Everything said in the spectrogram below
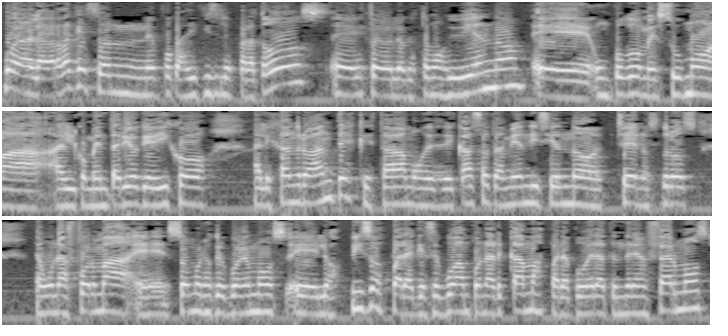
Bueno, la verdad que son épocas difíciles para todos, eh, esto es lo que estamos viviendo. Eh, un poco me sumo al comentario que dijo Alejandro antes, que estábamos desde casa también diciendo, che, nosotros de alguna forma eh, somos los que ponemos los pisos para que se puedan poner camas para poder atender enfermos,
